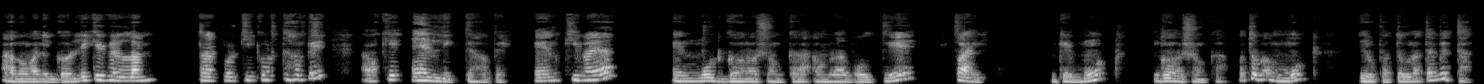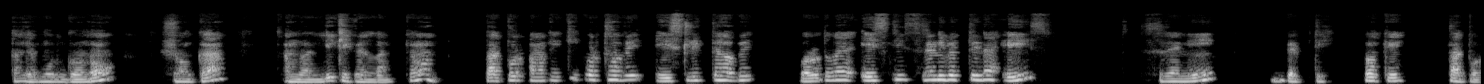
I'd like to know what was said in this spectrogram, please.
আনুমানিক গড় লিখে ফেললাম। তারপর কি করতে হবে? আমাকে এন লিখতে হবে। এন কি ভাইয়া? এন মোট গণসংখ্যা আমরা বলতে পারি। ওকে, মোট গণসংখ্যা অথবা মোট যে উপাত্তগুলো থাকবে তা। তাহলে মোট গণ সংখ্যা আমরা লিখে ফেললাম। কেমন? তারপর আমাকে কি করতে হবে? এইচ লিখতে হবে। বলো তো ভাই এইচ কি? শ্রেণি ব্যক্তি না এইচ শ্রেণি ব্যক্তি। ওকে তারপর।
